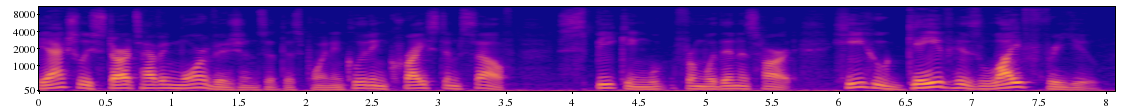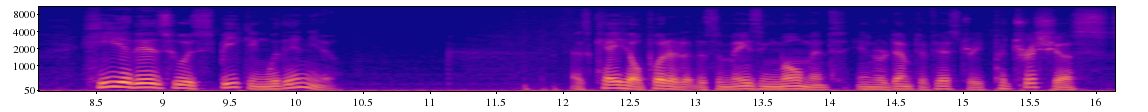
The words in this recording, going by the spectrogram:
He actually starts having more visions at this point, including Christ himself speaking from within his heart. He who gave his life for you, he it is who is speaking within you. As Cahill put it at this amazing moment in redemptive history, Patricius,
